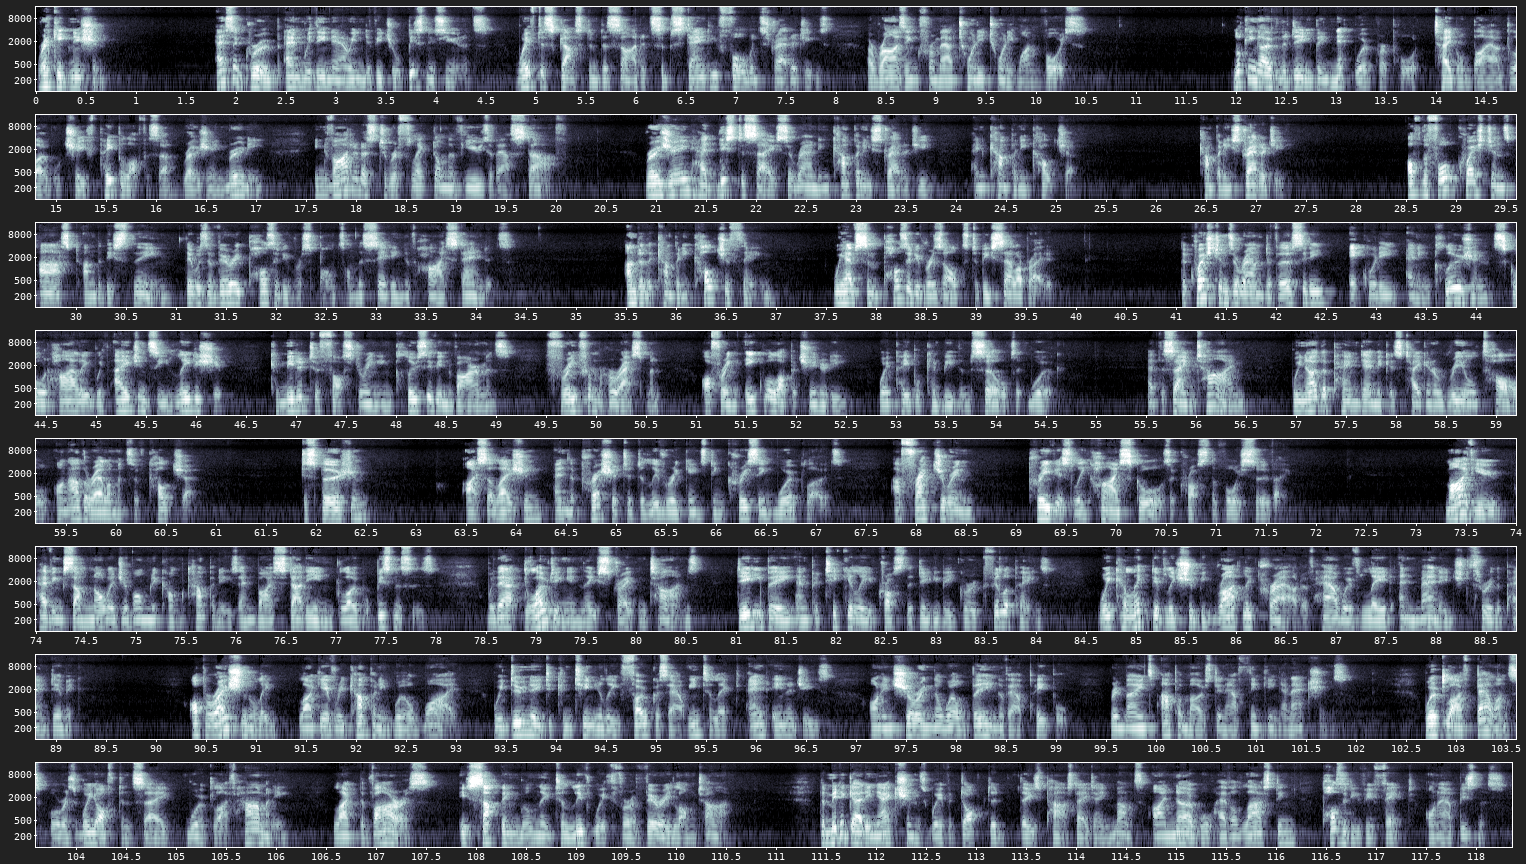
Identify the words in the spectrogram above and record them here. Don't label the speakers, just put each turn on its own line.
Recognition. As a group and within our individual business units, we've discussed and decided substantive forward strategies arising from our 2021 voice. Looking over the DDB network report tabled by our Global Chief People Officer, Rogine Rooney, invited us to reflect on the views of our staff. Rogine had this to say surrounding company strategy and company culture. Company strategy. Of the four questions asked under this theme, there was a very positive response on the setting of high standards. Under the company culture theme, we have some positive results to be celebrated. The questions around diversity, equity, and inclusion scored highly with agency leadership committed to fostering inclusive environments free from harassment, offering equal opportunity where people can be themselves at work. At the same time, we know the pandemic has taken a real toll on other elements of culture. Dispersion, isolation, and the pressure to deliver against increasing workloads are fracturing previously high scores across the voice survey. My view, having some knowledge of Omnicom companies and by studying global businesses, without gloating in these straitened times, DDB and particularly across the DDB Group Philippines we collectively should be rightly proud of how we've led and managed through the pandemic. Operationally, like every company worldwide, we do need to continually focus our intellect and energies on ensuring the well-being of our people remains uppermost in our thinking and actions. Work-life balance, or as we often say, work-life harmony, like the virus, is something we'll need to live with for a very long time. The mitigating actions we've adopted these past 18 months, I know, will have a lasting positive effect on our business.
